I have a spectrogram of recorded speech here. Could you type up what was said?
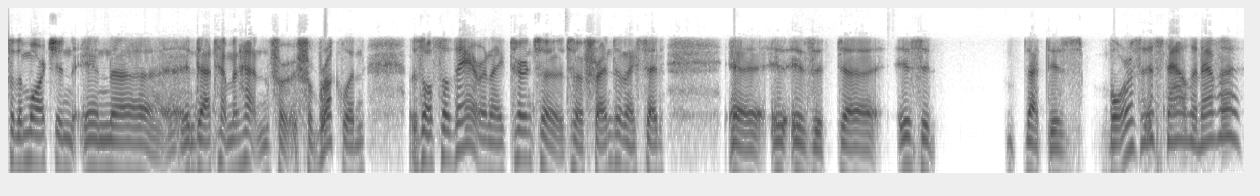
for the march in in, uh, in downtown Manhattan for for Brooklyn, I was also there, and I turned to to a friend and I said, uh, "Is it uh, is it that there's more of this now than ever?"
